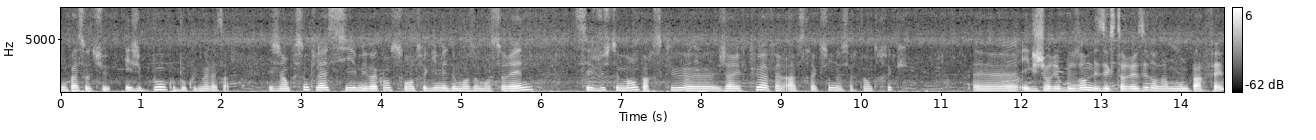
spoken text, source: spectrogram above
on passe au-dessus. Et j'ai beaucoup beaucoup de mal à ça. Et j'ai l'impression que là, si mes vacances sont entre guillemets de moins en moins sereines, c'est justement parce que euh, j'arrive plus à faire abstraction de certains trucs euh, et que j'aurais besoin de les extérioriser dans un monde parfait.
